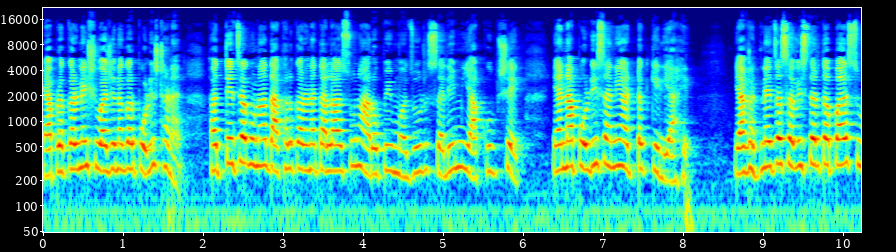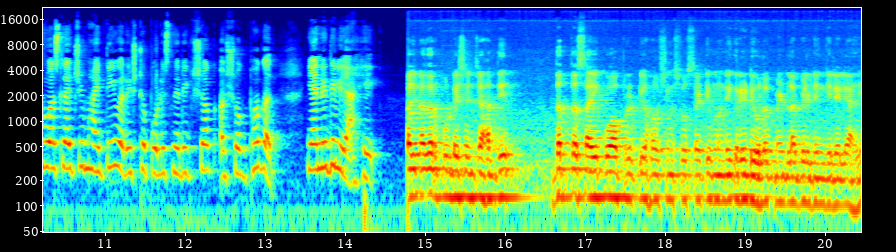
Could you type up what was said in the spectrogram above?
या प्रकरणी शिवाजीनगर पोलीस ठाण्यात हत्येचा गुन्हा दाखल करण्यात आला असून आरोपी मजूर सलीम याकूब शेख यांना पोलिसांनी अटक केली आहे. या घटनेचा सविस्तर तपास सुरू असल्याची माहिती वरिष्ठ पोलीस निरीक्षक अशोक भगत यांनी दिली आहे. शिवाजीनगर पोलीस स्टेशनच्या हद्दीत दत्तसाई कोऑपरेटिव्ह हाऊसिंग सोसायटी म्हणून एक रिडेव्हलपमेंटला बिल्डिंग गेलेली आहे.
